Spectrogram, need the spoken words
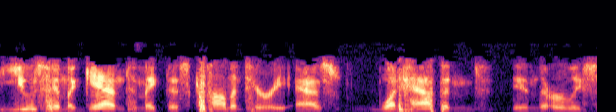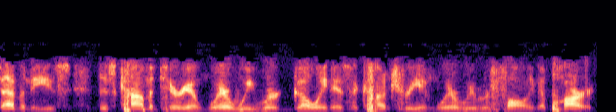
use him again to make this commentary as what happened in the early 70s, this commentary on where we were going as a country and where we were falling apart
